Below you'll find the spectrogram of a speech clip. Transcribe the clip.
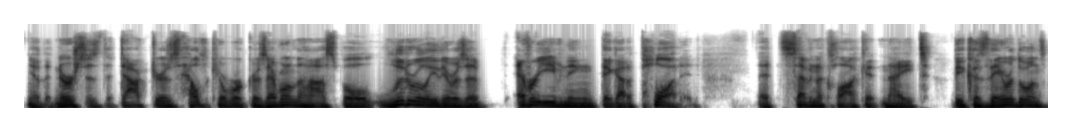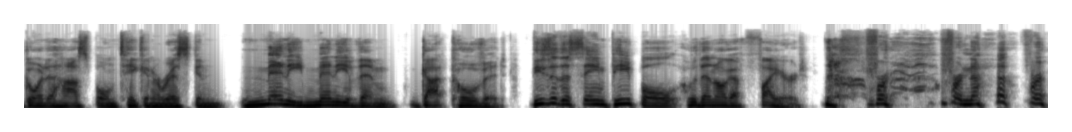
you know, the nurses, the doctors, healthcare workers, everyone in the hospital, literally there was a, every evening they got applauded at seven o'clock at night because they were the ones going to the hospital and taking a risk. And many, many of them got COVID. These are the same people who then all got fired for, for not, for,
